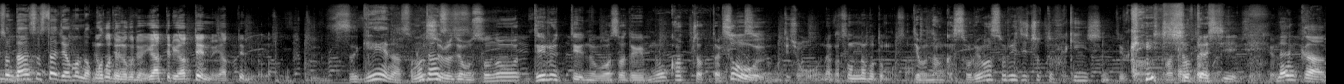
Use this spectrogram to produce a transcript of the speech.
そのダンススタジオも残っ残っててるる残ってる。やってるやってんのやってんのだかすげえなそのむしろでもその出るっていうの噂で儲かっちゃったりとそうでしょ。なんかそんなこともさ。でもなんかそれはそれでちょっと不謹慎っていうか不謹慎だしなんか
